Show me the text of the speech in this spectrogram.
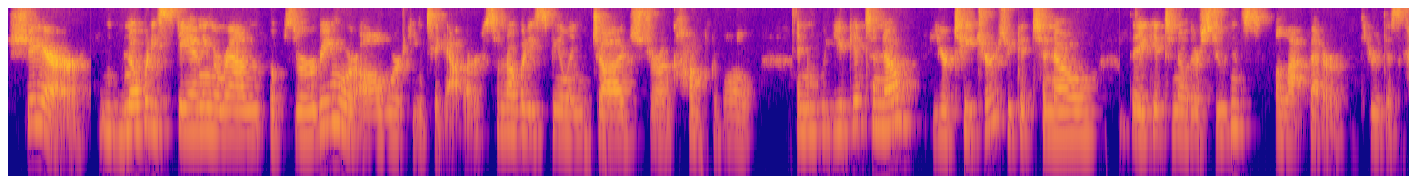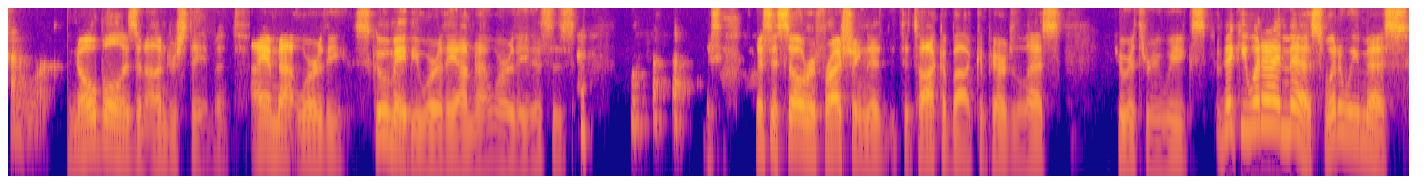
share. Nobody's standing around observing. We're all working together. So nobody's feeling judged or uncomfortable. And you get to know your teachers, you get to know, they get to know their students a lot better through this kind of work. Noble is an understatement. I am not worthy. Scoo may be worthy. I'm not worthy. This is. this is so refreshing to, to talk about compared to the last two or three weeks. Vicki, what did I miss? What did we miss?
